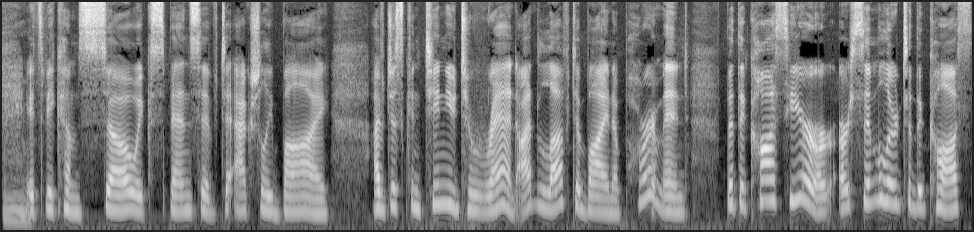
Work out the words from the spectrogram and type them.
Mm. It's become so expensive to actually buy. I've just continued to rent. I'd love to buy an apartment, but the costs here are, are similar to the costs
